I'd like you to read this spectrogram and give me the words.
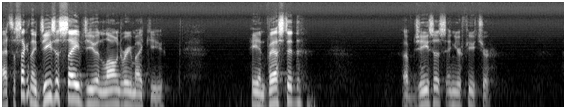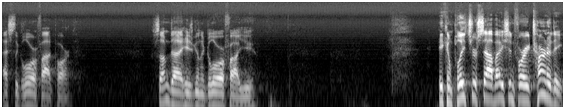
That's the second thing. Jesus saved you and longed to remake you. He invested of Jesus in your future. That's the glorified part. Someday He's going to glorify you. He completes your salvation for eternity.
